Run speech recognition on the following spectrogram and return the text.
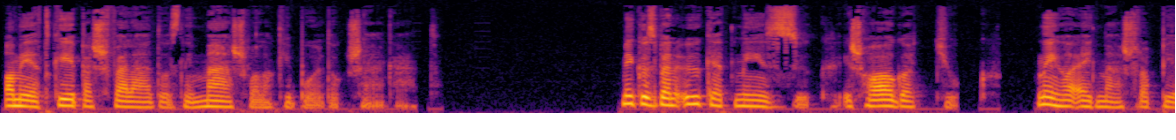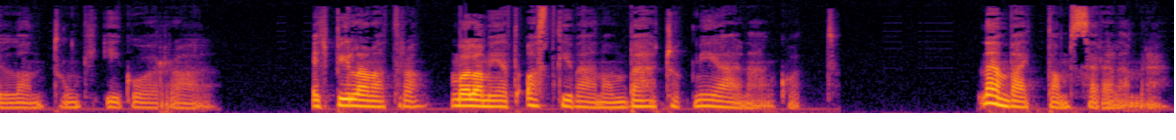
amiért képes feláldozni más valaki boldogságát. Miközben őket nézzük és hallgatjuk, néha egymásra pillantunk Igorral. Egy pillanatra valamiért azt kívánom, bárcsak mi állnánk ott. Nem vágytam szerelemre.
